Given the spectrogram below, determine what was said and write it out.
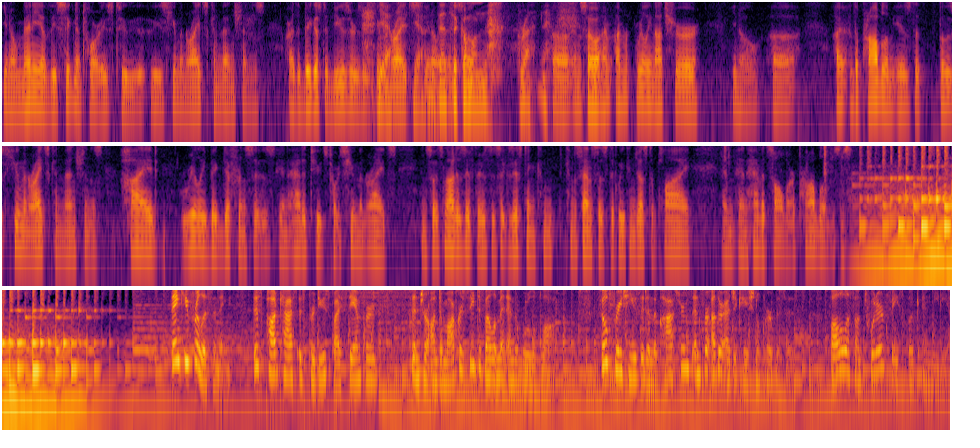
you know, many of these signatories to these human rights conventions are the biggest abusers of human yeah, rights. Yeah, you know, that's a so, common ground. uh, and so I'm, I'm really not sure, you know, uh, I, the problem is that those human rights conventions hide really big differences in attitudes towards human rights. And so it's not as if there's this existing con- consensus that we can just apply and, and have it solve our problems. Thank you for listening. This podcast is produced by Stanford's Center on Democracy, Development, and the Rule of Law. Feel free to use it in the classrooms and for other educational purposes. Follow us on Twitter, Facebook, and Medium.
